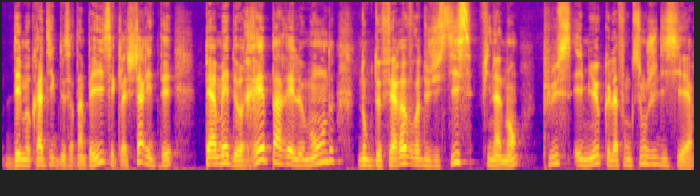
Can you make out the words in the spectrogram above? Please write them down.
démocratiques de certains pays, c'est que la charité permet de réparer le monde, donc de faire œuvre de justice, finalement, plus et mieux que la fonction judiciaire.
